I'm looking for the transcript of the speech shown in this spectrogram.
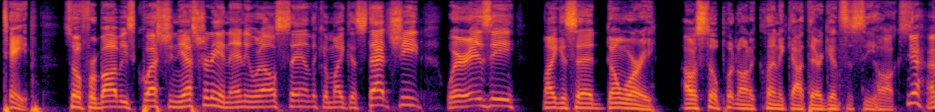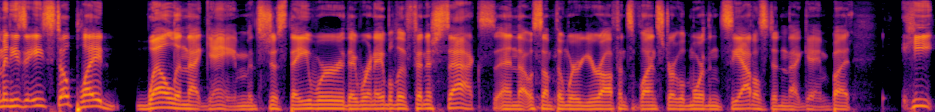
tape. So for Bobby's question yesterday and anyone else saying, look at Micah's stat sheet, where is he? Micah said, don't worry. I was still putting on a clinic out there against the Seahawks. Yeah, I mean he's he's still played well in that game. It's just they were they weren't able to finish sacks, and that was something where your offensive line struggled more than Seattle's did in that game. But he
